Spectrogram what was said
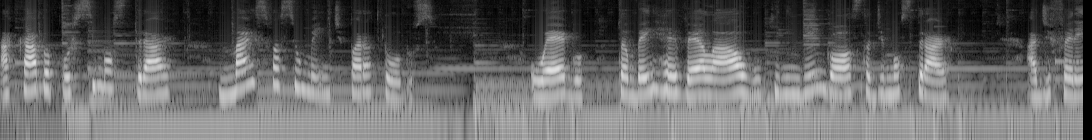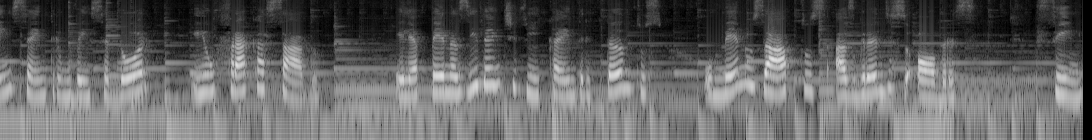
acaba por se mostrar mais facilmente para todos. O ego também revela algo que ninguém gosta de mostrar: a diferença entre um vencedor e um fracassado. Ele apenas identifica entre tantos o menos aptos às grandes obras. Sim,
